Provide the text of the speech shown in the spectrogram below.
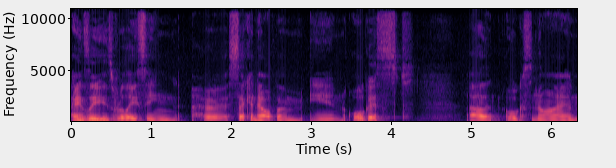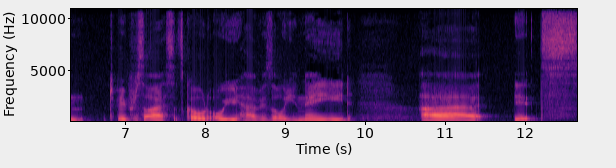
Ainsley is releasing her second album in August, uh, August 9 to be precise. It's called All You Have Is All You Need. Uh, it's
